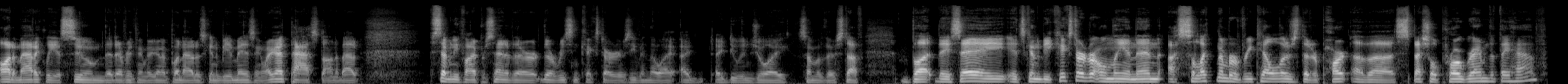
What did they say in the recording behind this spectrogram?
automatically assume that everything they're going to put out is going to be amazing. Like I passed on about 75% of their, their recent Kickstarters, even though I, I, I, do enjoy some of their stuff. But they say it's going to be Kickstarter only and then a select number of retailers that are part of a special program that they have,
